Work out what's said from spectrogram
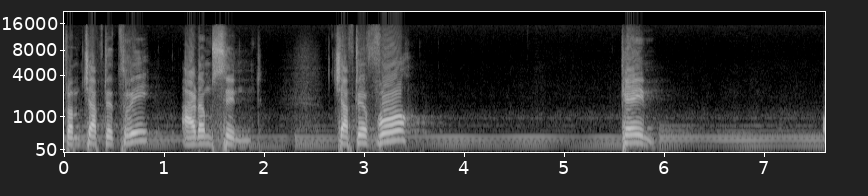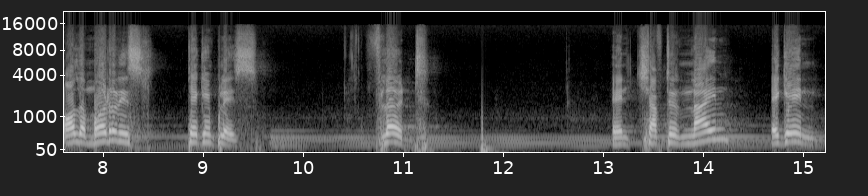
From chapter 3, Adam sinned. Chapter 4, Cain. All the murder is taking place. Flood. In chapter 9, again,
